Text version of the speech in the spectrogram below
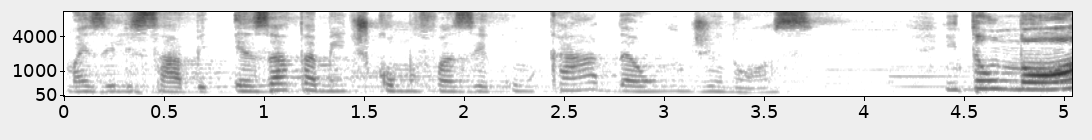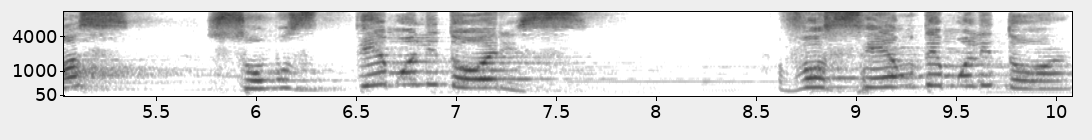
mas ele sabe exatamente como fazer com cada um de nós. Então nós somos demolidores. Você é um demolidor,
